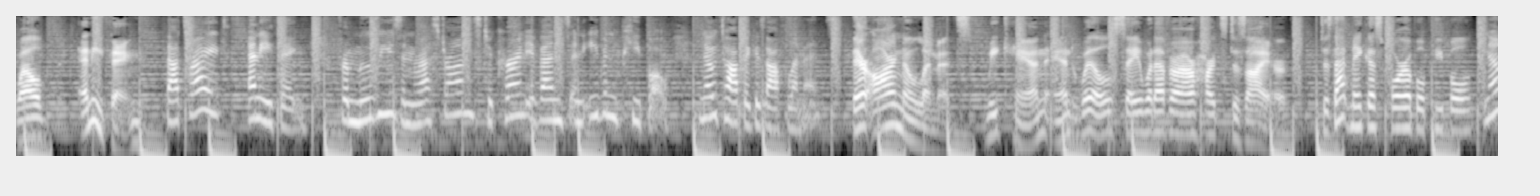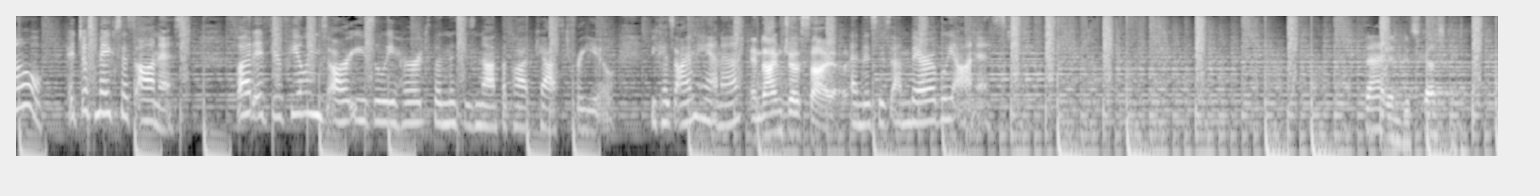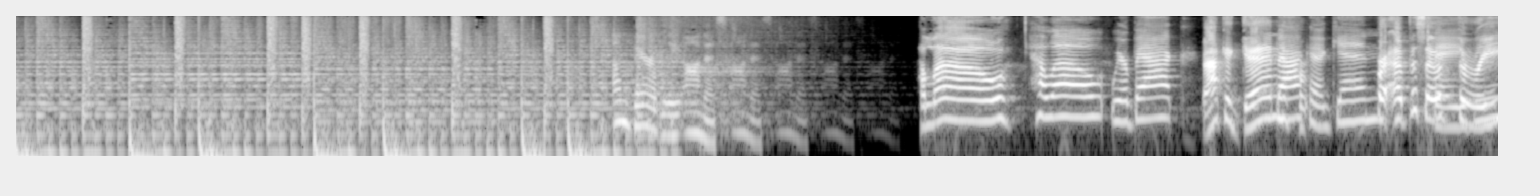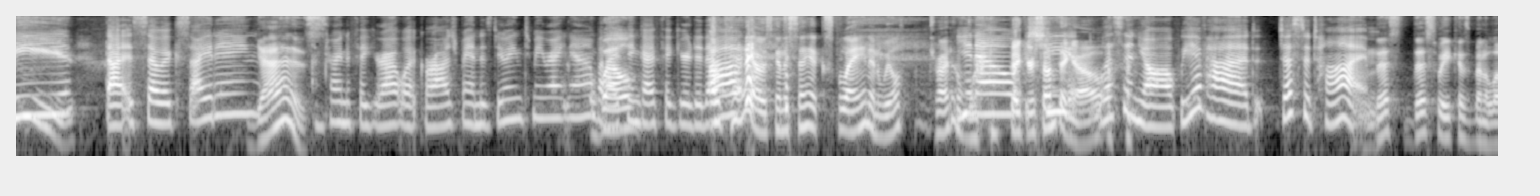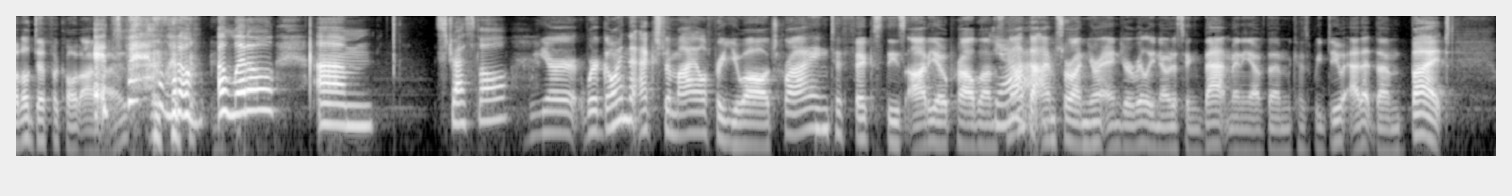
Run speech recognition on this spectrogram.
well, anything. That's right, anything. From movies and restaurants to current events and even people. No topic is off limits. There are no limits. We can and will say whatever our hearts desire. Does that make us horrible people? No, it just makes us honest. But if your feelings are easily hurt, then this is not the podcast for you. Because I'm Hannah, And I'm Josiah. and this is Unbearably Honest. Fat and disgusting. Unbearably honest. Hello! Hello, we're back. Back again Back for, again. for episode baby. three. That is so exciting. Yes. I'm trying to figure out what GarageBand is doing to me right now, but Well, I think I figured it out. Okay, I was gonna say explain, and we'll try to you know, figure she- something out. Listen, y'all, we have had just a time. This this week has been a little difficult on It's us. been a little, a little um, stressful. Are we're going the extra mile for you all, trying to fix these audio problems. Not that I'm sure on your end you're really noticing that many of them because we do edit them, but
